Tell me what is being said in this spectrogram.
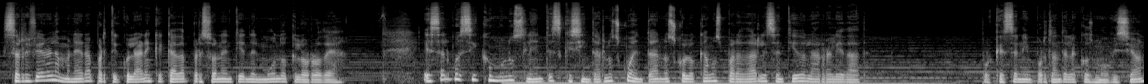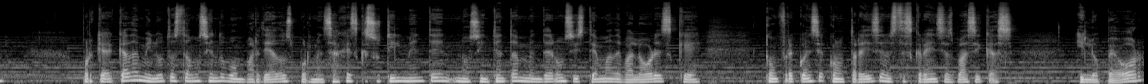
se refiere a la manera particular en que cada persona entiende el mundo que lo rodea. Es algo así como unos lentes que sin darnos cuenta nos colocamos para darle sentido a la realidad. ¿Por qué es tan importante la cosmovisión? Porque a cada minuto estamos siendo bombardeados por mensajes que sutilmente nos intentan vender un sistema de valores que con frecuencia contradicen nuestras creencias básicas. Y lo peor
